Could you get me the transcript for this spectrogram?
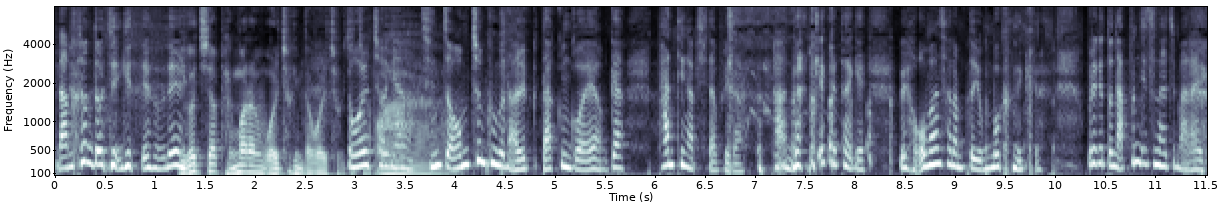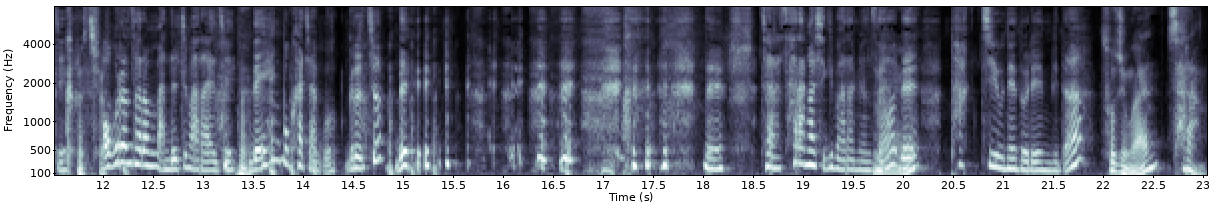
남편 돈이기 때문에. 이거 진짜 100만 원면 월척입니다. 월척 진짜. 월척이야. 와. 진짜 엄청 큰 거 낚은 거예요. 그러니까 반팅합시다, 우리가. 반반 깨끗하게. 왜 엄한 사람 또 욕먹으니까. 우리가 또 나쁜 짓은 하지 말아야지. 그렇죠. 억울한 사람 만들지 말아야지. 내 행복하자고. 그렇죠? 네. 네. 자, 사랑하시기 바라면서. 네. 네. 박지훈의 노래입니다. 소중한 사랑.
